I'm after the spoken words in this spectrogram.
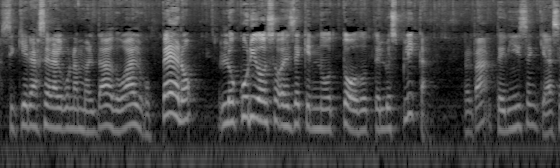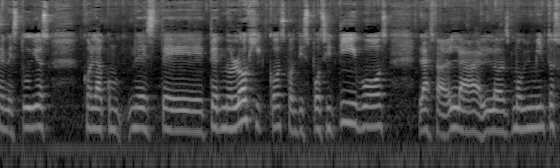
si quiere hacer alguna maldad o algo. Pero lo curioso es de que no todo te lo explican, ¿verdad? Te dicen que hacen estudios con la, este, tecnológicos, con dispositivos, las, los movimientos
